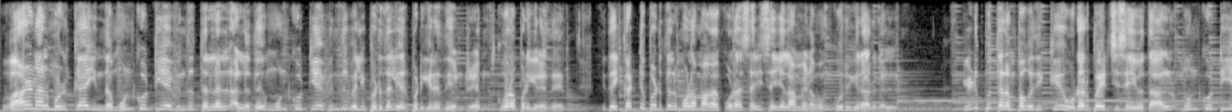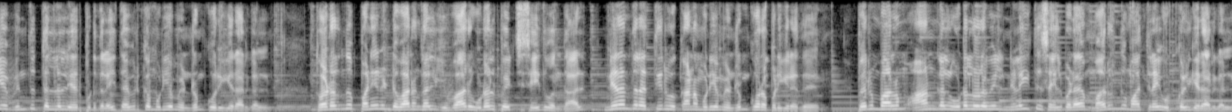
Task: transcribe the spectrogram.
வாழ்நாள் முழுக்க இந்த முன்கூட்டிய விந்து தள்ளல் அல்லது முன்கூட்டிய விந்து வெளிப்படுதல் ஏற்படுகிறது என்று கூறப்படுகிறது. இதை கட்டுப்படுத்தல் மூலமாக கூட சரி செய்யலாம் எனவும் கூறுகிறார்கள். இடுப்பு தரம் பகுதிக்கு உடற்பயிற்சி செய்வதால் முன்கூட்டியே விந்து தள்ளல் ஏற்படுதலை தவிர்க்க முடியும் என்றும் கூறுகிறார்கள். தொடர்ந்து பனிரெண்டு வாரங்கள் இவ்வாறு உடல் பயிற்சி செய்து வந்தால் நிரந்தர தீர்வு காண முடியும் என்றும் கூறப்படுகிறது. பெரும்பாலும் ஆண்கள் உடலுறவில் நிலைத்து செயல்பட மருந்து மாத்திரை உட்கொள்கிறார்கள்.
